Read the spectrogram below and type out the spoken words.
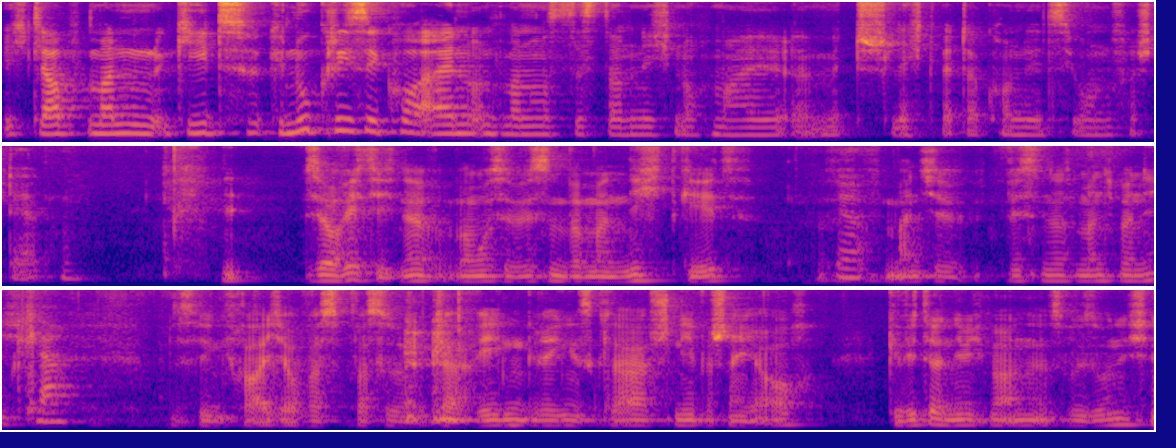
ich glaube, man geht genug Risiko ein und man muss das dann nicht nochmal äh, mit Schlechtwetterkonditionen verstärken. Ist ja auch richtig, ne? man muss ja wissen, wenn man nicht geht. Ja. Manche wissen das manchmal nicht. Klar. Deswegen frage ich auch, was, was so, klar, Regen, Regen ist klar, Schnee wahrscheinlich auch. Gewitter nehme ich mal an, sowieso nicht.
